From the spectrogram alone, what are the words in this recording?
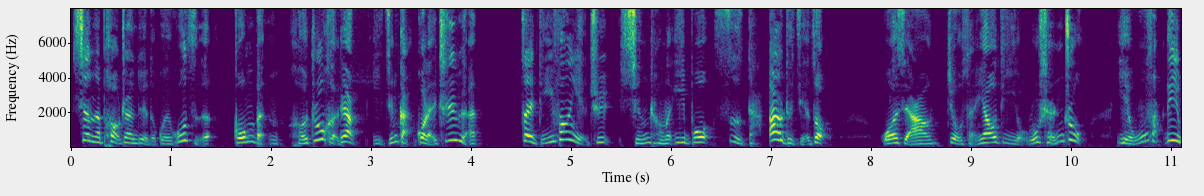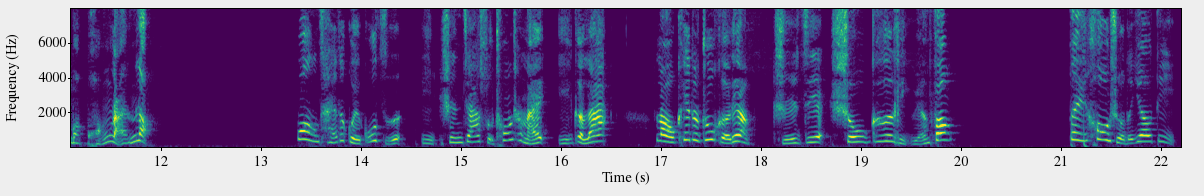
现在炮战队的鬼谷子、宫本和诸葛亮已经赶过来支援，在敌方野区形成了一波四打二的节奏。我想，就算妖帝有如神助，也无法力挽狂澜了。旺财的鬼谷子隐身加速冲上来，一个拉，老 K 的诸葛亮直接收割李元芳。被后手的妖帝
